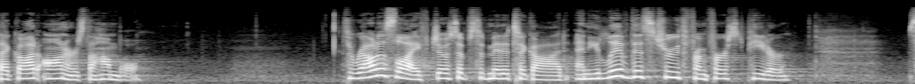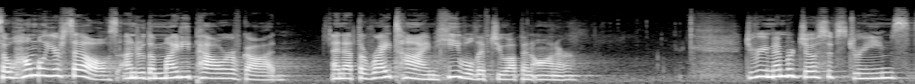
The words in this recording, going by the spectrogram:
that God honors the humble. Throughout his life, Joseph submitted to God, and he lived this truth from 1 Peter. So humble yourselves under the mighty power of God and at the right time, he will lift you up in honor. Do you remember Joseph's dreams?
